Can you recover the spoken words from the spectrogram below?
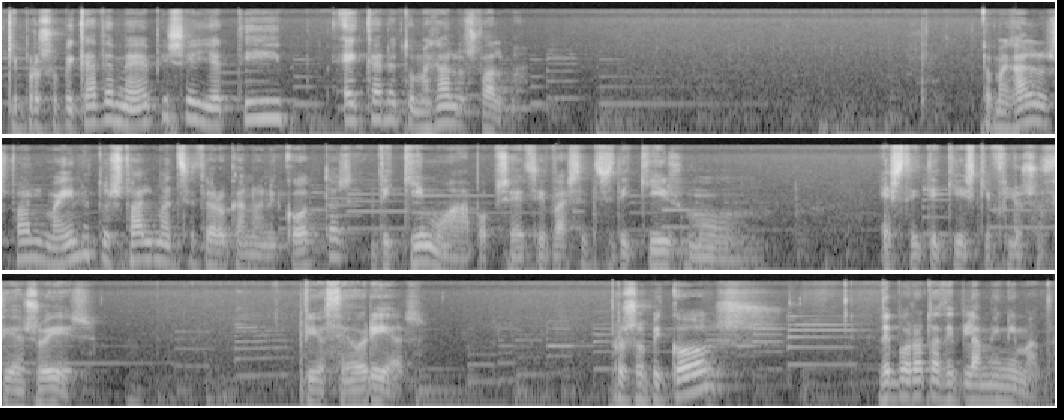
Και προσωπικά δεν με έπεισε γιατί έκανε το μεγάλο σφάλμα. Το μεγάλο σφάλμα είναι το σφάλμα της ετεροκανονικότητας, δική μου άποψη έτσι, βάσει της δικής μου αισθητικής και φιλοσοφίας ζωής, βιοθεωρίας. Προσωπικώς δεν μπορώ τα διπλά μηνύματα.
